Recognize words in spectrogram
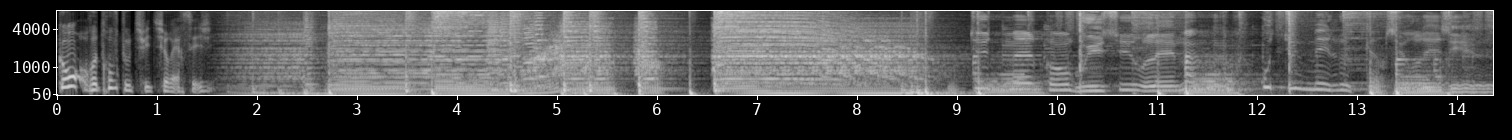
qu'on retrouve tout de suite sur RCJ. Tu te mets le cambouis sur les mains ou tu mets le cap sur les îles?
